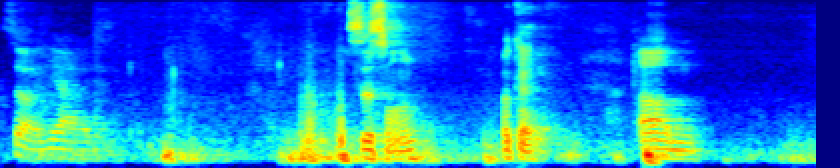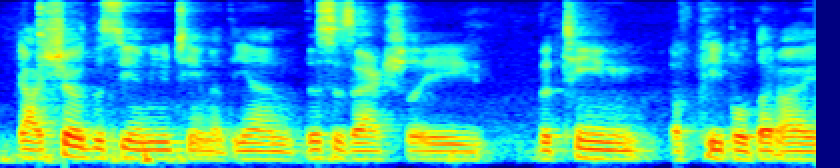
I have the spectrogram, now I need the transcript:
So, yeah. Is this on? Okay. Um, yeah, I showed the CMU team at the end. This is actually the team of people that I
